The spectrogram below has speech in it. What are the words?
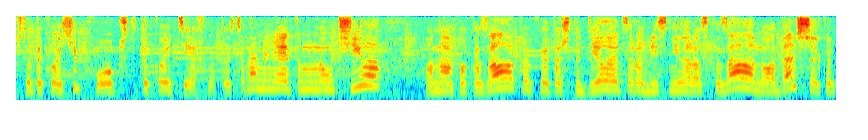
что такое хип-хоп, что такое техно. То есть она меня этому научила, она показала, как это, что делается, объяснила, рассказала. Ну а дальше, как,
